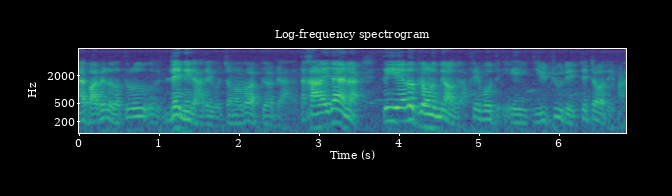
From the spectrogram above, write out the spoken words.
အဲဘာဖြစ်လို့လဲသူတို့လက်နေတာတွေကိုကျွန်တော်တို့ကပြောပြတယ်တခါလေကြာရင်တည်တယ်လို့ပြောလို့မရဘူးကြာ Facebook တွေ YouTube တွေ TikTok တွေမှာ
